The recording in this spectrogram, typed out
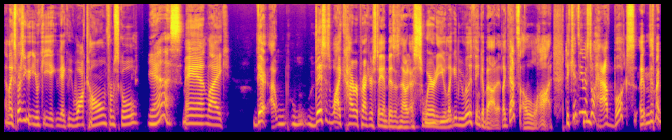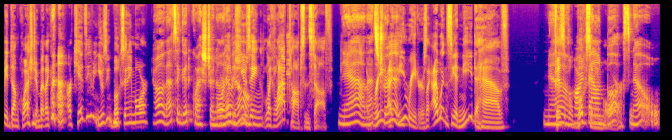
and like especially you, you, you like you walked home from school Yes. man like there I- w- w- this is why chiropractors stay in business now i swear to you Mhm. like if you really think about it like that's a lot do kids even Mhm. still have books I mean, this might be a dumb question but like are, are kids even using books anymore Oh, that's a good question. or are I they just know. using like laptops and stuff Yeah, that's Read- true. like, e-readers like i wouldn't see a need to have no, physical books anymore. books. No.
